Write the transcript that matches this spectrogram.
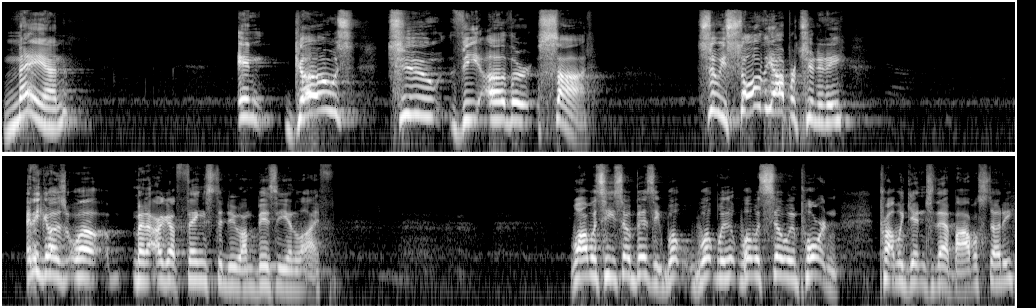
man and goes to the other side. So he saw the opportunity and he goes, well, man, I got things to do. I'm busy in life. Why was he so busy? What, what, what was so important? Probably getting to that Bible study.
